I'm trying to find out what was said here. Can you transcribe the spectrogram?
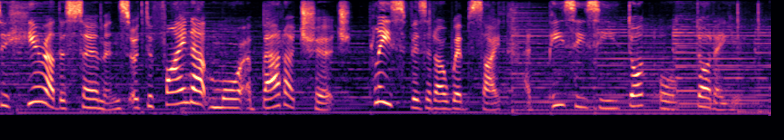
To hear other sermons or to find out more about our church, please visit our website at pcc.org.au.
